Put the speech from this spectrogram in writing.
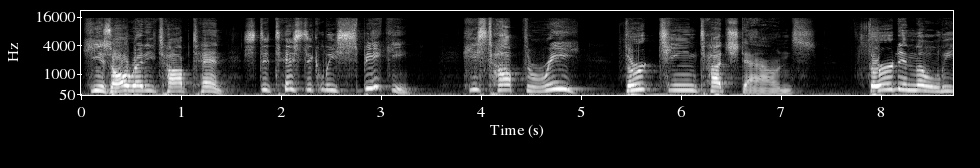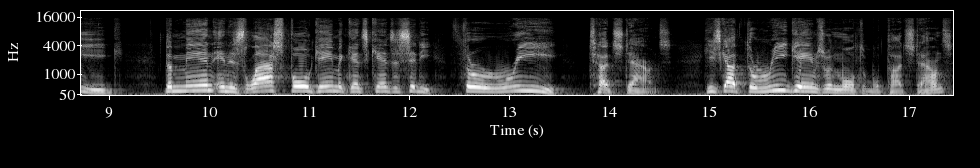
he is already top 10. Statistically speaking, he's top three. 13 touchdowns, third in the league. The man in his last full game against Kansas City, three touchdowns. He's got three games with multiple touchdowns.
